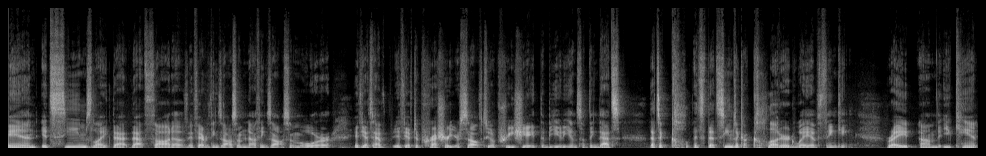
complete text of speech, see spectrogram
and it seems like that that thought of if everything's awesome nothing's awesome or if you have to have if you have to pressure yourself to appreciate the beauty in something that's that's a it's that seems like a cluttered way of thinking right um, that you can't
